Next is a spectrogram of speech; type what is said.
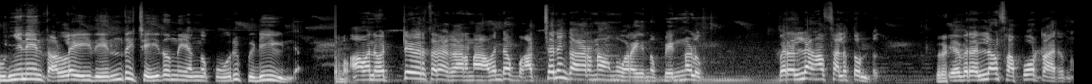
കുഞ്ഞിനെയും തള്ള ചെയ്ത് എന്ത് ചെയ്തെന്ന് ഞങ്ങൾക്ക് ഒരു പിടിയുമില്ല. അവൻ ഒറ്റ ഒരുത്തരാ കാരണം അവന്റെ അച്ഛനും കാരണമെന്ന് പറയുന്നു പെങ്ങളും ഇവരെല്ലാം ആ സ്ഥലത്തുണ്ട്. ഇവരെ- ഇവരെല്ലാം സപ്പോർട്ടായിരുന്നു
